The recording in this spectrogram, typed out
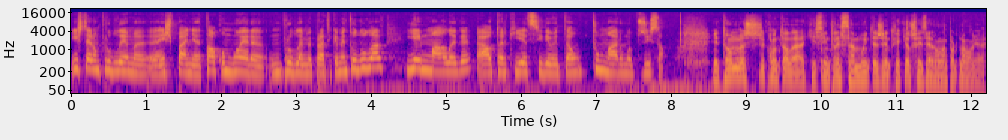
Isto era um problema em Espanha, tal como era um problema em praticamente todo o lado, e em Málaga a autarquia decidiu então tomar uma posição. Então, mas conta lá, que isso interessa a muita gente. O que é que eles fizeram lá por Málaga?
